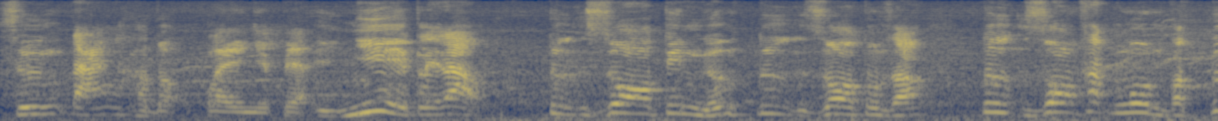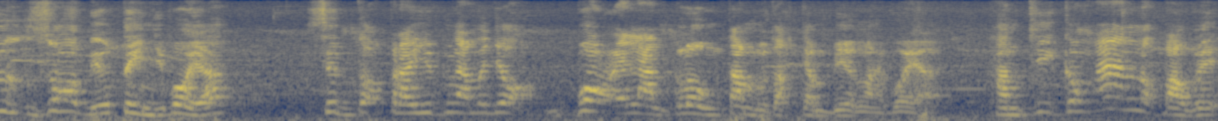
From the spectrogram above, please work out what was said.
xứng đáng hợp độ play nhập ý nghĩa cái đạo. Tự do tin ngưỡng tự do tôn giáo tự do phát ngôn và tự do biểu tình như bồi á. Xin tọ pra yut ngam cho bọi làm lồng tâm một tạc cầm biên này bồi á. Thậm chí công an nó bảo vệ.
